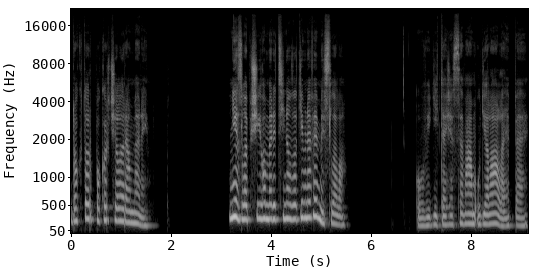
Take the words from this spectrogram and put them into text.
Doktor pokrčil rameny. Nic lepšího medicína zatím nevymyslela. Uvidíte, že se vám udělá lépe,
